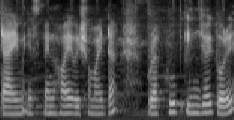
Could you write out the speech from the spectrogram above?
টাইম স্পেন্ড হয় ওই সময়টা। ওরা খুব এনজয় করে।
